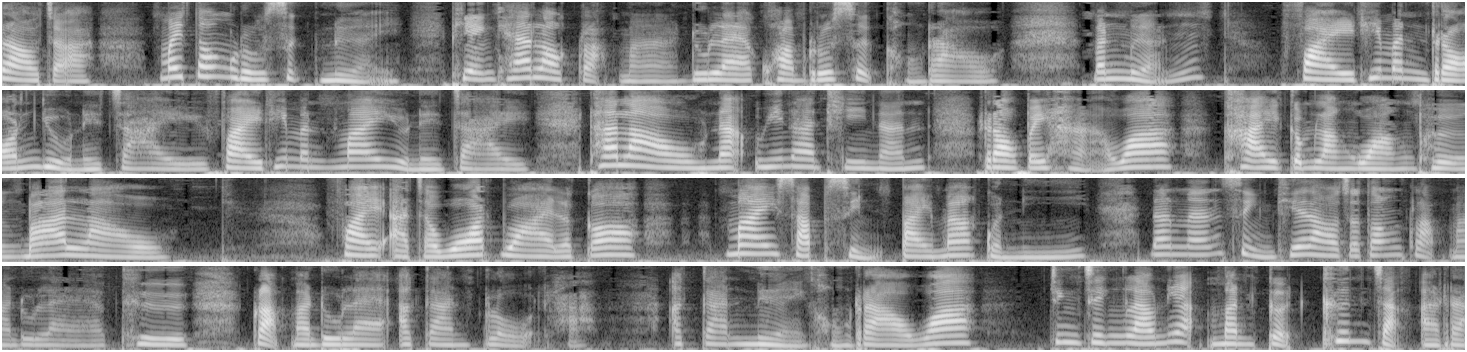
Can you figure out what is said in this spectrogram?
เราจะไม่ต้องรู้สึกเหนื่อย เพียงแค่เรากลับมาดูแลความรู้สึกของเรา มันเหมือนไฟที่มันร้อนอยู่ในใจ ไฟที่มันไหม้อยู่ในใจ ถ้าเราณวินาทีนั้น เราไปหาว่าใครกำลังวางเพลิงบ้านเรา ไฟอาจจะวอดวายแล้วก็ไหม้ทรัพย์สินไปมากกว่านี้ ดังนั้นสิ่งที่เราจะต้องกลับมาดูแล คือกลับมาดูแลอาการโกรธค่ะ อาการเหนื่อยของเราว่าจริงๆ แล้วเนี่ยมันเกิดขึ้นจากอะไร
